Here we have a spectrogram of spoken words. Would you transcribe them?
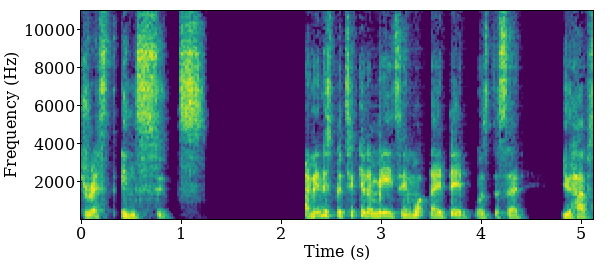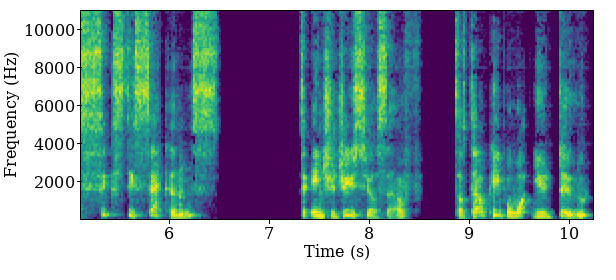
dressed in suits. And in this particular meeting, what they did was they said, you have 60 seconds to introduce yourself. So tell people what you do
